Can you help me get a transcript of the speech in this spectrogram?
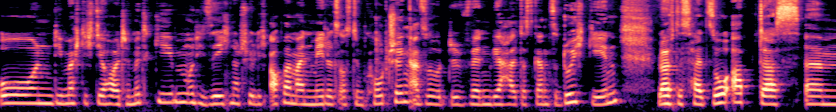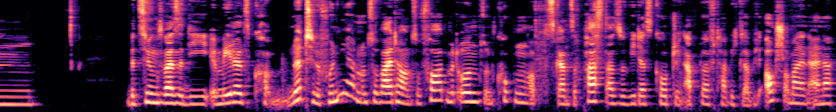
und die möchte ich dir heute mitgeben und die sehe ich natürlich auch bei meinen Mädels aus dem Coaching. Also wenn wir halt das Ganze durchgehen, läuft es halt so ab, dass ähm, beziehungsweise die Mädels ne, telefonieren und so weiter und so fort mit uns und gucken, ob das Ganze passt. Also wie das Coaching abläuft, habe ich glaube ich auch schon mal in einer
